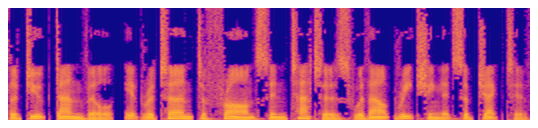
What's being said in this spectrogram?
the Duke d'Anville, it returned to France in tatters without reaching its objective.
